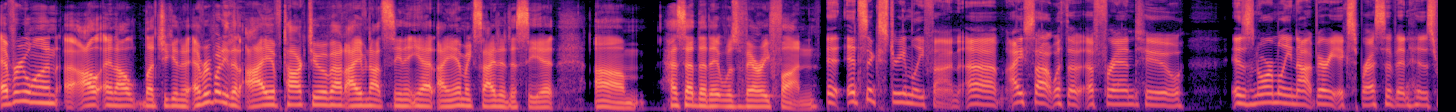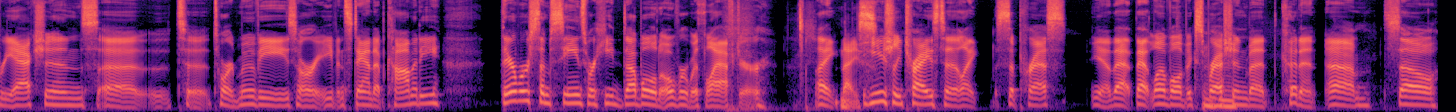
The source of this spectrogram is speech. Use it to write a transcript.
everyone, I'll and I'll let you get into everybody that I have talked to about. I have not seen it yet. I am excited to see it. Um, has said that it was very fun. It, it's extremely fun. Uh, I saw it with a, a friend who is normally not very expressive in his reactions uh, to toward movies or even stand up comedy. There were some scenes where he doubled over with laughter. Like Nice. he usually tries to like suppress you know that that level of Mm-hmm. expression, but couldn't. Um, so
